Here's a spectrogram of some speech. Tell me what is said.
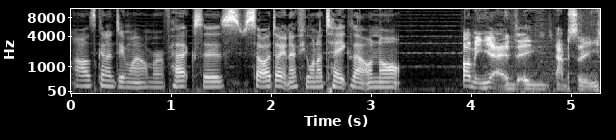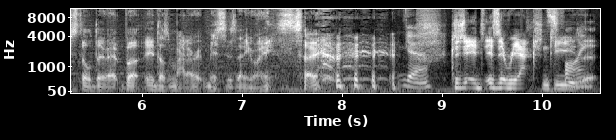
I was going to do my armor of hexes, so I don't know if you want to take that or not. I mean, yeah, it, it- absolutely, you still do it, but it doesn't matter. It misses anyway. So, Yeah, because it is a reaction to It's use fine. it.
